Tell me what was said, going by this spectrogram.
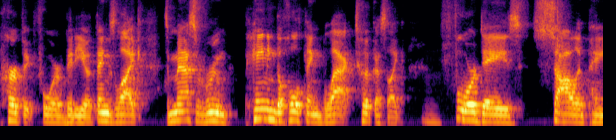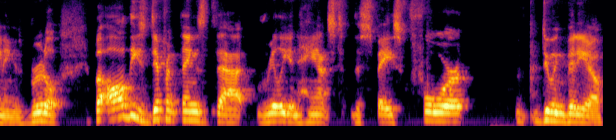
perfect for video. Things like it's a massive room. Painting the whole thing black took us like hmm. four days solid painting. is brutal. But all these different things that really enhanced the space for doing video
